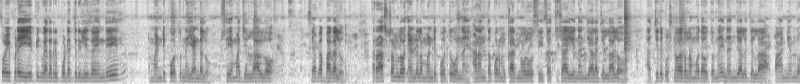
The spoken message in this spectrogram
సో ఇప్పుడే ఏపీకి వెదర్ రిపోర్ట్ అయితే రిలీజ్ అయింది. మండిపోతున్న ఎండలు. సీమ జిల్లాల్లో సెగ బగలు. రాష్ట్రంలో ఎండలు మండిపోతూ ఉన్నాయి. అనంతపురం కర్నూలు శ్రీ సత్యసాయి నంద్యాల జిల్లాలో అత్యధిక ఉష్ణోగ్రతలు నమోదవుతున్నాయి. నంద్యాల జిల్లా పాణ్యంలో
